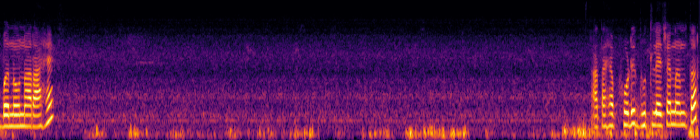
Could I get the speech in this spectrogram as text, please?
बनवणार आहे. आता ह्या फोडी धुतल्याच्या नंतर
